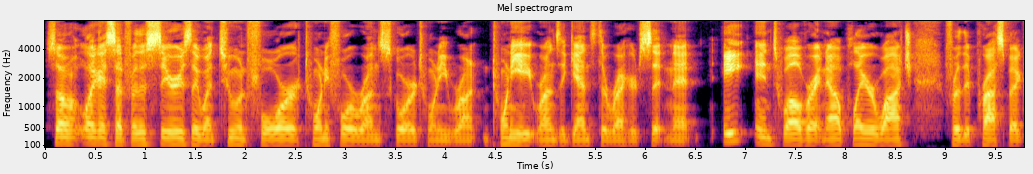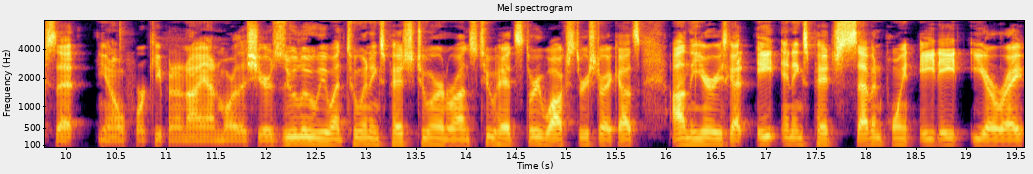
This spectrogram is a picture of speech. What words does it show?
So, like I said, for this series, they went two and four, 24 runs scored, 20 run, 28 runs against. The record sitting at eight and 12 right now. Player watch for the prospects that you know we're keeping an eye on more this year. Zulu, he went two innings pitched, two earned runs, two hits, three walks, three strikeouts. On the year, he's got eight innings pitched, 7.88 ERA,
